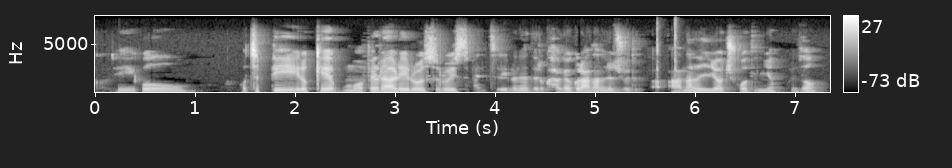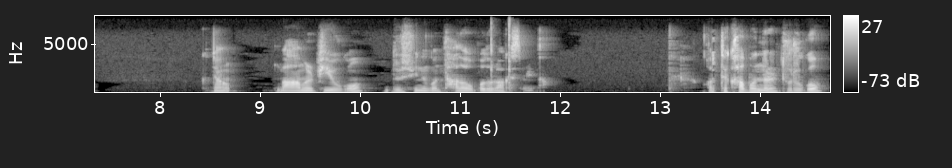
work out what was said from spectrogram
그리고 어차피 이렇게 뭐 페라리, 롤스로이스, 벤틀리 이런 애들은 가격을 안 알려주 안 알려주거든요. 그래서 그냥 마음을 비우고 넣을 수 있는 건 다 넣어보도록 하겠습니다. 겉에 카본을 두르고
